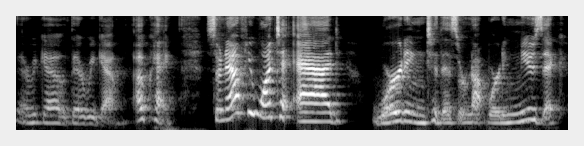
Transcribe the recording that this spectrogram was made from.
There we go. There we go. Okay. So now if you want to add wording to this or not wording music,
